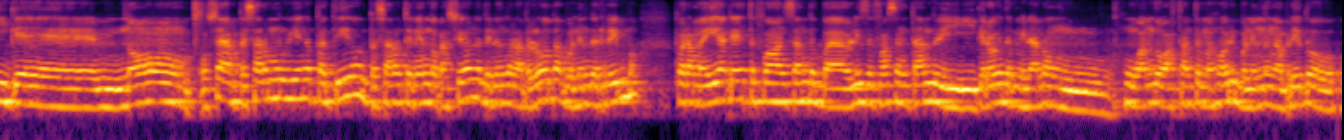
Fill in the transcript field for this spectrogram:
y que no, o sea, empezaron muy bien el partido, empezaron teniendo ocasiones, teniendo la pelota, poniendo el ritmo, pero a medida que este fue avanzando, el Valladolid se fue asentando y creo que terminaron jugando bastante mejor y poniendo en aprieto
